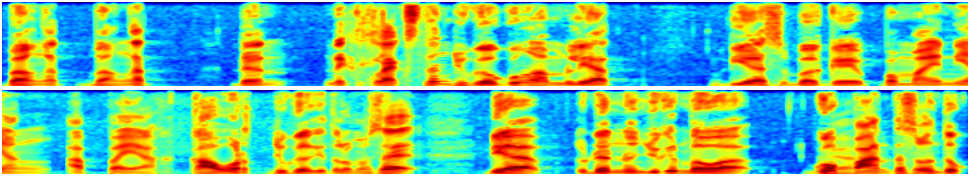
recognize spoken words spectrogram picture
banget banget. Dan Nick Claxton juga gue nggak melihat dia sebagai pemain yang apa ya coward juga gitu loh. Maksudnya dia udah nunjukin bahwa gue Ya. pantas untuk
